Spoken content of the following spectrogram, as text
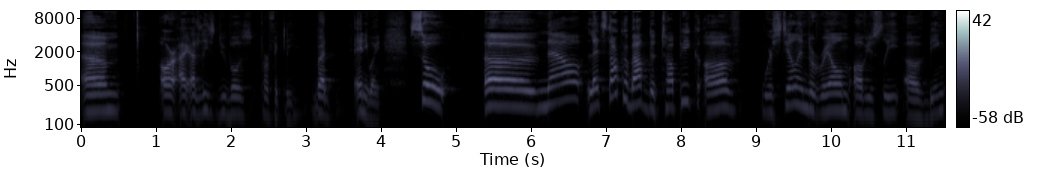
um, or I at least do both perfectly. But anyway, so uh, now let's talk about the topic of we're still in the realm, obviously, of being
